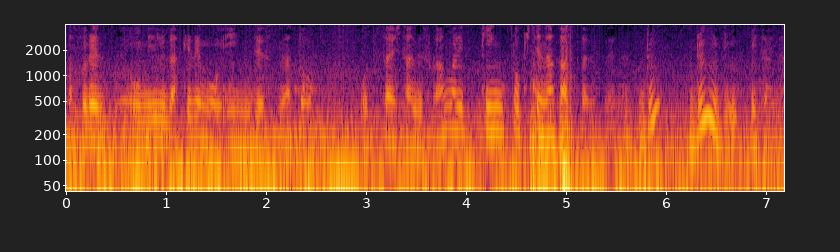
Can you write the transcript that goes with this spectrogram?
まあ、それを見るだけでもいいんですがとお伝えしたんですがあんまりピンときてなかったですね。ルルールみたいな。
